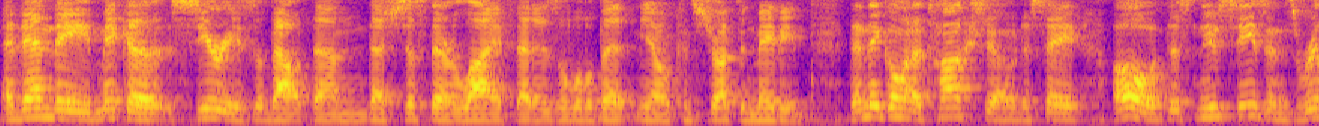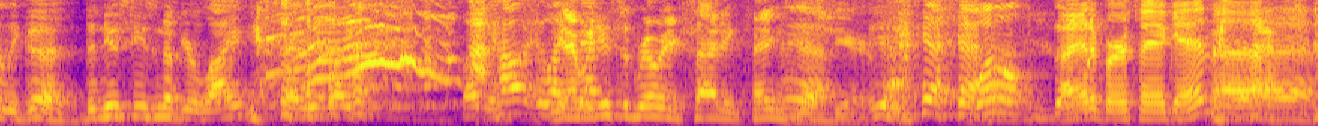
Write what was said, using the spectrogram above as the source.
and then they make a series about them that's just their life that is a little bit, you know, constructed, maybe. Then they go on a talk show to say, "Oh, this new season's really good. The new season of your life." And you're like, like how? Like yeah, we that's- did some really exciting things this Yeah. year. well, I had a birthday again. Uh,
